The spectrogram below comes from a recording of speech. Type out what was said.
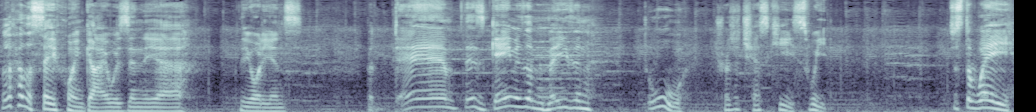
I love how the save point guy was in the uh, the audience. But damn, this game is amazing. Ooh, treasure chest key, sweet. Just the way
